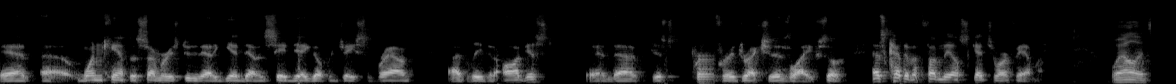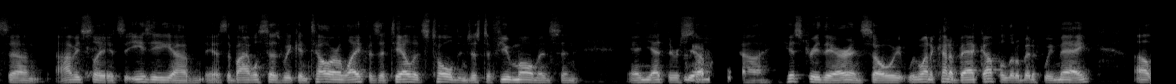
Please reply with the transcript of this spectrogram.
at uh, one camp this summer. He's doing that again down in San Diego for Jason Brown, I believe in August, and uh, just pray for a direction in his life. So that's kind of a thumbnail sketch of our family. Well, it's um, obviously it's easy, um, as the Bible says, we can tell our life as a tale that's told in just a few moments, and and yet there's yeah. some uh, history there, and so we, we want to kind of back up a little bit, if we may. Uh,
